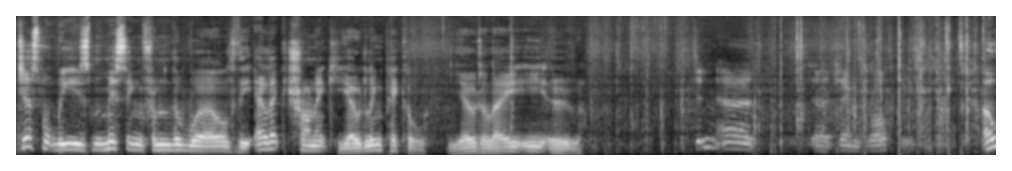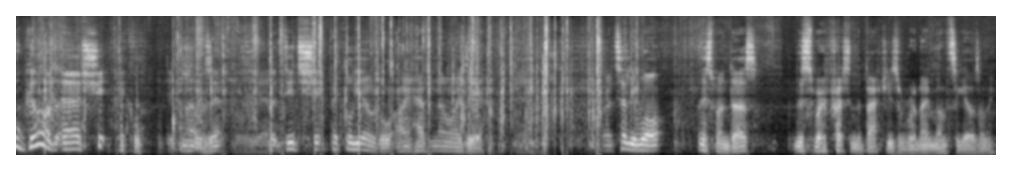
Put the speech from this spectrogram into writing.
Just what we's missing from the world, the electronic yodeling pickle. Yodel-a-e-oo. Didn't uh, uh, James Rolfe do something? like that? Oh god, uh, shit pickle. That shit was it. pickle, yeah. But did shit pickle yodel? I have no idea. Yeah. I tell you what, this one does. This is where pressing the batteries will run out months ago or something.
